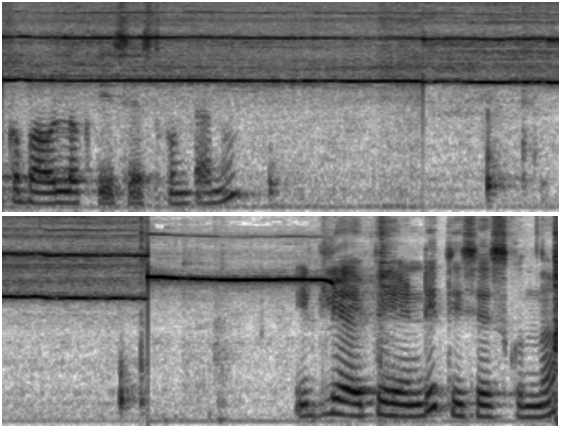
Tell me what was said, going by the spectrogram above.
ఒక బౌల్లోకి తీసేసుకుంటాను. ఇడ్లీ అయిపోయండి తీసేసుకుందాం.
